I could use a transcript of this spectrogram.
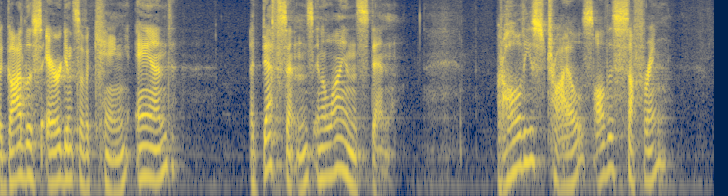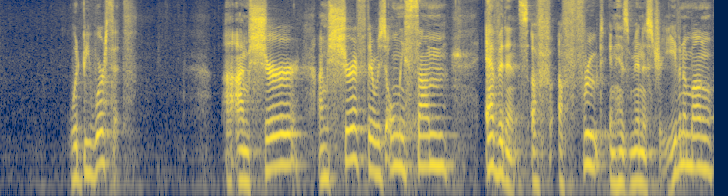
the godless arrogance of a king, and a death sentence in a lion's den. But all these trials, all this suffering, would be worth it. I'm sure, I'm sure if there was only some evidence of, of fruit in his ministry, even among,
